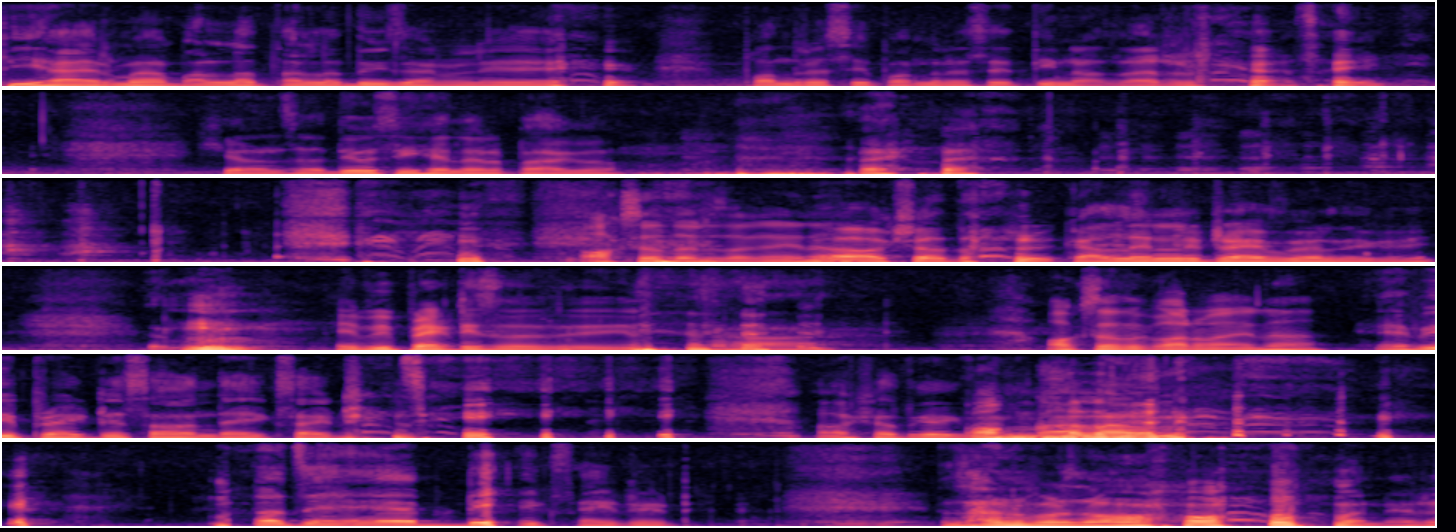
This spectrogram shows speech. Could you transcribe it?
तिहारमा बल्ल तल्ल दुईजनाले पन्ध्र सय पन्ध्र सय तिन हजार रुपियाँ चाहिँ के भन्छ देउसी खेलेर पाएको। होइन अक्षतहरूसँग होइन? अक्षतहरू कालदानले ड्राइभ गरिदिएको है। हेभी प्र्याक्टिस अँ, अक्षत घरमा होइन? हेभी प्र्याक्टिस सबभन्दा एक्साइटेड चाहिँ अक्षतको एकदम अङ्कल। मामा हुनु। म चाहिँ हेभी एक्साइटेड जानुपर्छ। भनेर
